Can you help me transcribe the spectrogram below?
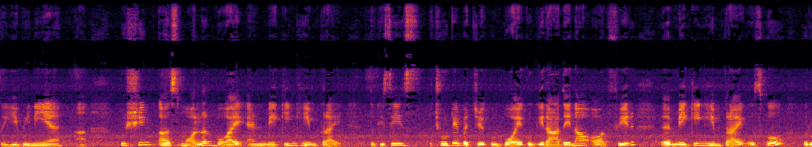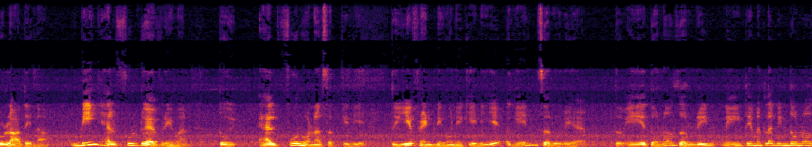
तो ये भी नहीं है। Pushing a smaller boy and making him cry तो किसी छोटे बच्चे को बॉय को गिरा देना और फिर मेकिंग हिम क्राई उसको रुला देना। बींग हेल्पफुल टू एवरी वन तो हेल्पफुल होना सबके लिए। तो ये फ्रेंडली होने के लिए अगेन ज़रूरी है। तो ये दोनों ज़रूरी नहीं थे मतलब इन दोनों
